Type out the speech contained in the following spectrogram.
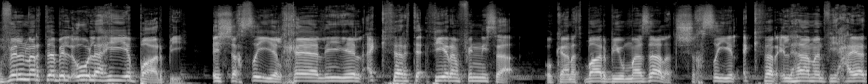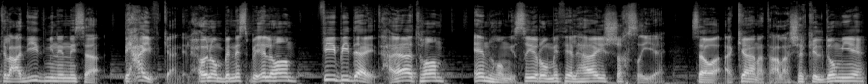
وفي المرتبة الأولى هي باربي الشخصية الخيالية الأكثر تأثيرا في النساء وكانت باربي وما زالت الشخصية الأكثر إلهاما في حياة العديد من النساء بحيث كان الحلم بالنسبة لهم في بداية حياتهم إنهم يصيروا مثل هاي الشخصية سواء كانت على شكل دمية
